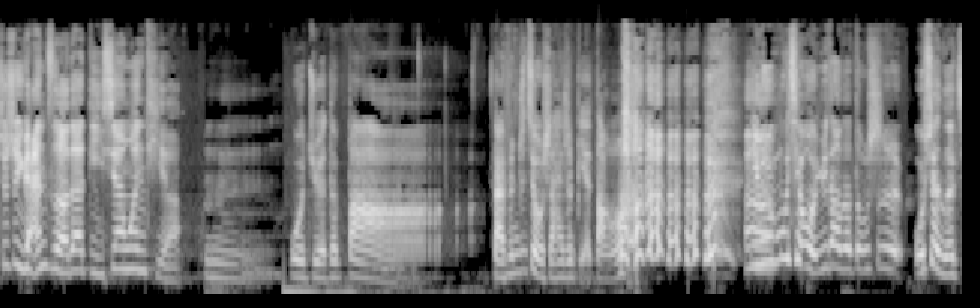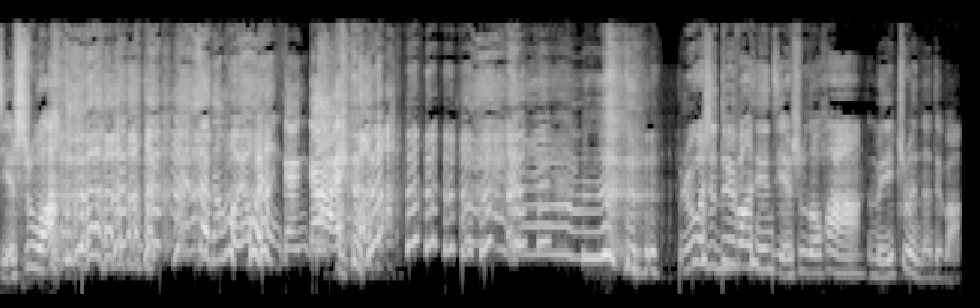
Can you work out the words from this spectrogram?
就是原则的底线问题。嗯，我觉得吧，百分之九十还是别当了。因为目前我遇到的都是我选择结束啊，再当朋友会很尴尬。如果是对方先结束的话，没准的，对吧？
